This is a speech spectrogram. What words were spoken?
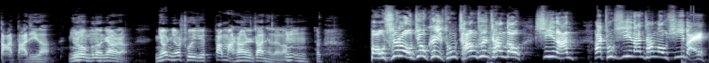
打打击他，你说不能这样整。你要你要说一句，他马上就站起来了。嗯嗯，他说，保持老舅可以从长春唱到西南啊，从西南唱到西北，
